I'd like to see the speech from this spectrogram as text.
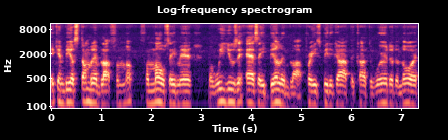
it can be a stumbling block for, for most, amen, but we use it as a building block. Praise be to God, because the word of the Lord,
